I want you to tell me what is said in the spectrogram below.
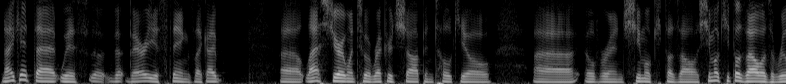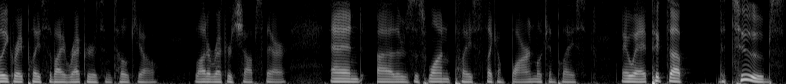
And I get that with uh, various things. Like I, uh, last year I went to a record shop in Tokyo, uh, over in Shimokitazawa. Shimokitazawa is a really great place to buy records in Tokyo. A lot of record shops there. And uh, there's this one place, it's like a barn looking place. Anyway, I picked up the Tubes,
